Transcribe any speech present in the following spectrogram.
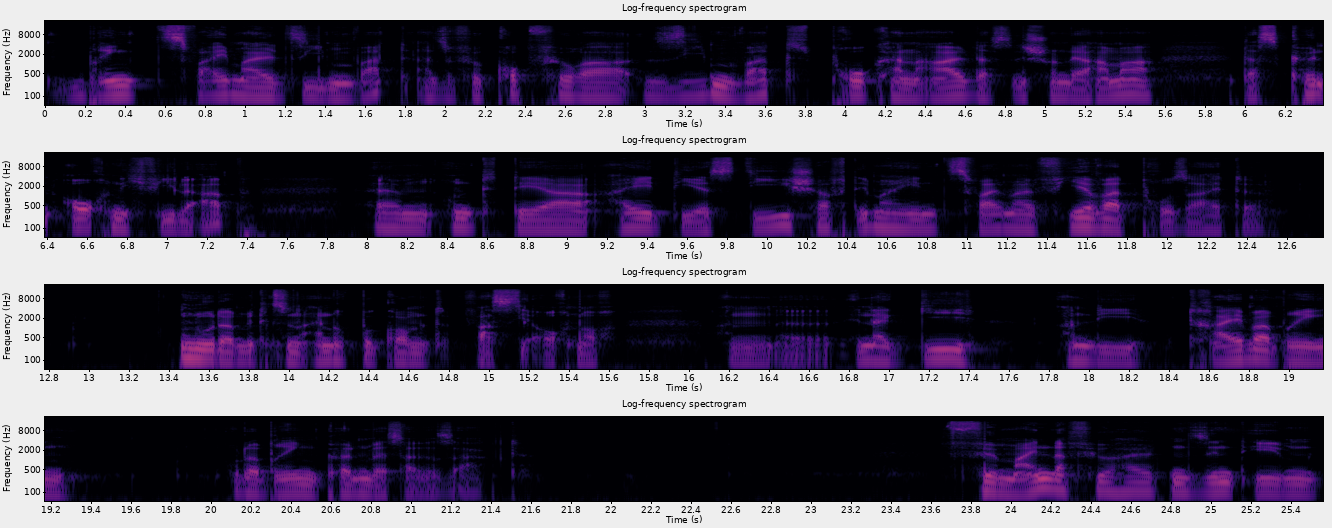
bringt 2 mal 7 Watt, also für Kopfhörer 7 Watt pro Kanal. Das ist schon der Hammer. Das können auch nicht viele ab. Ähm, und der iDSD schafft immerhin 2 mal 4 Watt pro Seite. Nur damit ihr einen Eindruck bekommt, was die auch noch an äh, Energie an die Treiber bringen oder bringen können, besser gesagt. Für mein Dafürhalten sind eben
